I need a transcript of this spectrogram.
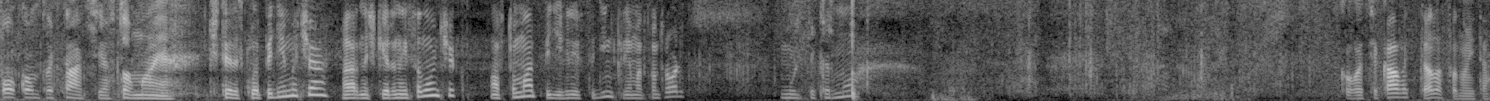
По комплектації авто має 4 склопіднімача, гарний шкіряний салончик, автомат, підігрів сидінь, клімат-контроль, мультикермо. Кого цікавить, телефонуйте.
